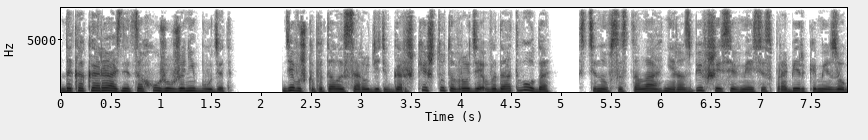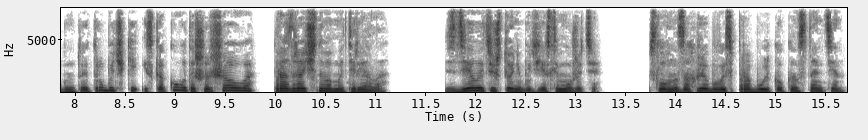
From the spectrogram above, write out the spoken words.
Да какая разница, хуже уже не будет. Девушка пыталась соорудить в горшке что-то вроде водоотвода, стянув со стола не разбившиеся вместе с пробирками изогнутые трубочки из какого-то шершавого прозрачного материала. «Сделайте что-нибудь, если можете», — словно захлебываясь, пробулькал Константин.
